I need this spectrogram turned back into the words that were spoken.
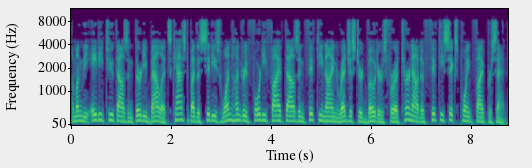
Among the 82,030 ballots cast by the city's 145,059 registered voters for a turnout of 56.5%.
